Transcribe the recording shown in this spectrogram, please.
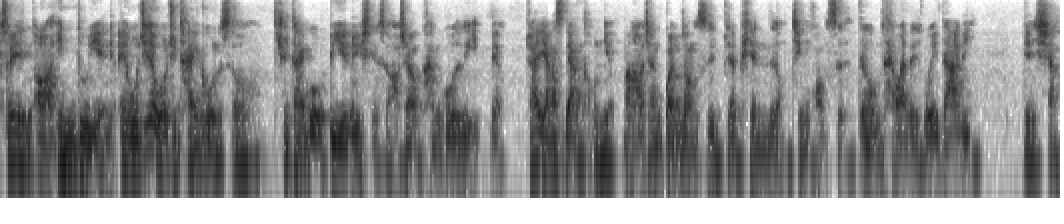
所以哦，印度野牛，哎，我记得我去泰国的时候，去泰国毕业旅行的时候，好像有看过这个饮料，就它一样是两头牛，然后好像罐装是比较偏那种金黄色，跟我们台湾的维大利有点像。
